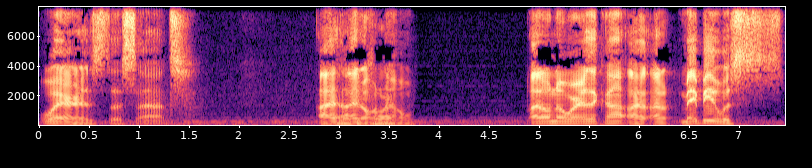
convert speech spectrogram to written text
where is this at? I, I don't for know. I don't know where they got. I, I maybe it was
